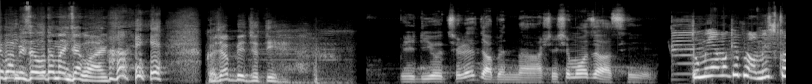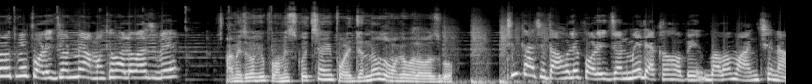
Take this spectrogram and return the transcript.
এবার মিশে কথা মানছে কয়? ভিডিও ছেড়ে যাবেন না শেষে মজা আছে। তুমি আমাকে প্রমিস করো তুমি পরের জন্মে আমাকে ভালোবাসবে। আমি তোমাকে প্রমিস করছি আমি পরের জন্যও তোমাকে ভালোবাসবো। ঠিক আছে তাহলে পরের জন্মেই দেখা হবে বাবা মানছে না।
